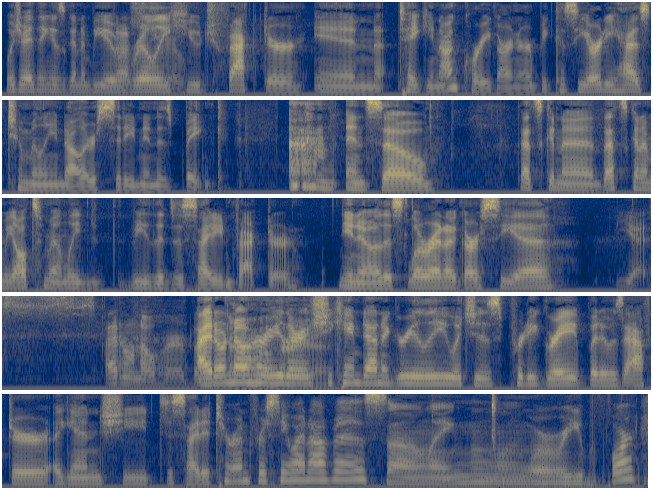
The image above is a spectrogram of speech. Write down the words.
which I think is going to be a That's really true. huge factor in taking on Cory Garner because he already has $2 million sitting in his bank. and so that's gonna that's gonna be ultimately be the deciding factor. You know, this Lorena Garcia. Yes, I don't know her, but I don't know her know her, either. yeah. She came down to Greeley, which is pretty great, but it was after again she decided to run for statewide office. So I'm like, mm, where were you before?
